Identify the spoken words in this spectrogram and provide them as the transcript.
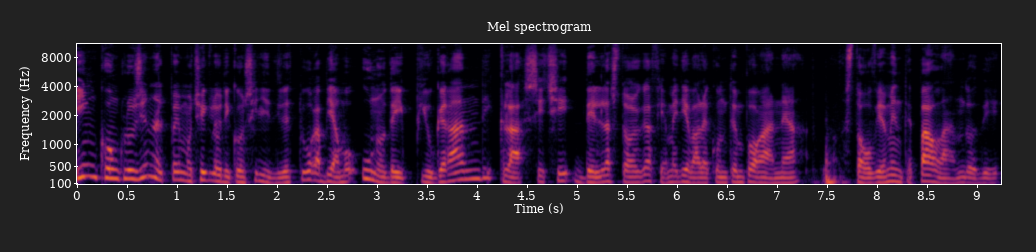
In conclusione al primo ciclo di consigli di lettura abbiamo uno dei più grandi classici della storiografia medievale contemporanea. Sto ovviamente parlando di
